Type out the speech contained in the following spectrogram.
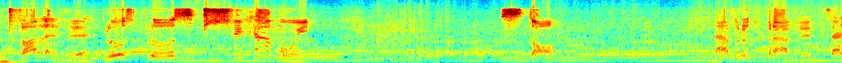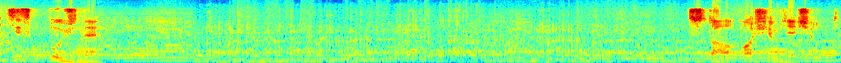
Dwa lewy, plus, plus, przyhamuj. 100. Nawrót prawy, zacisk późny. 180.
